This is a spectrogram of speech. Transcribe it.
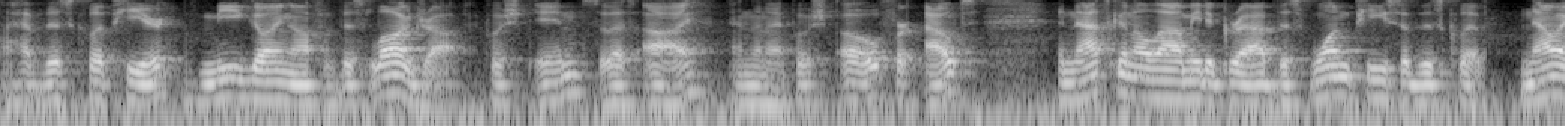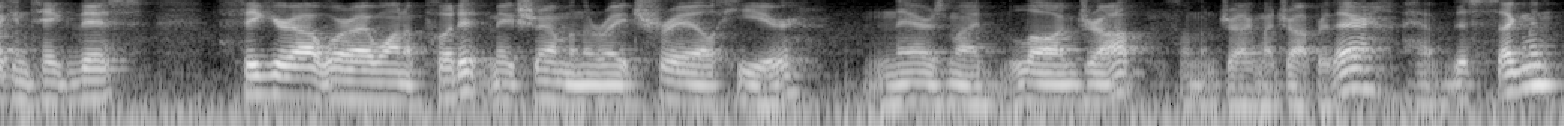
I have this clip here of me going off of this log drop. I push in, so that's I, and then I push O for out, and that's gonna allow me to grab this one piece of this clip. Now I can take this, figure out where I wanna put it, make sure I'm on the right trail here, and there's my log drop. So I'm gonna drag my dropper there. I have this segment.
